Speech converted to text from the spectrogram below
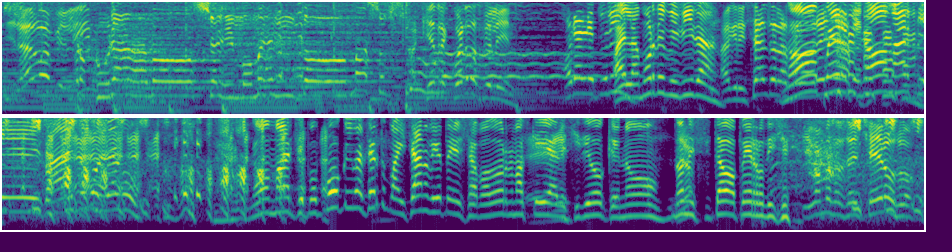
míralo, Violín. Procuramos el momento más oscuro. ¿A quién recuerdas, Violín? Órale, Piolín. Al amor de mi vida. A Griselda la No, espérate, no marches. Ay, luego, luego. No marches, por poco iba a ser tu paisano, fíjate, El Salvador, nomás que ella decidió que no, no necesitaba perro, dice. Y vamos a ser cheros, loco.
